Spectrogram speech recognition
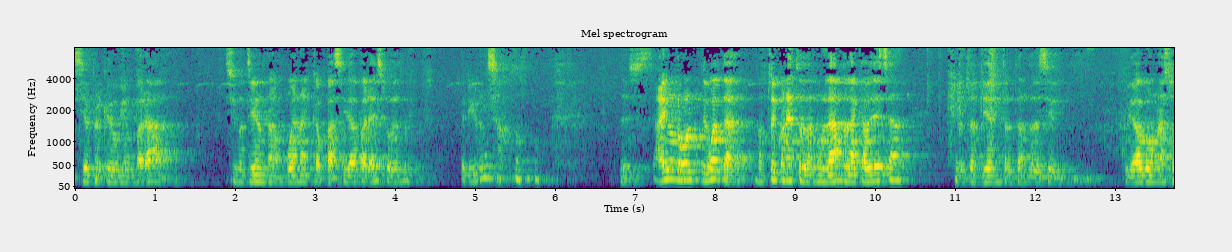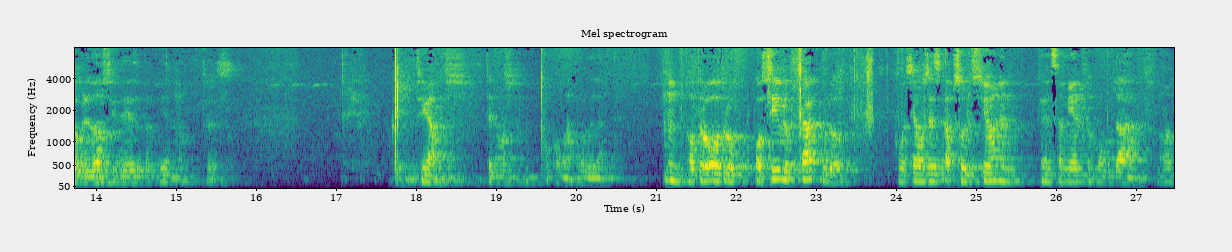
siempre quedo bien parado. Si uno tiene una buena capacidad para eso, es peligroso. Entonces, hay un rol, de vuelta, no estoy con esto de anulando la cabeza, pero también tratando de decir, cuidado con una sobredosis de eso también, ¿no? Entonces, sigamos, tenemos un poco más por delante. Otro, otro posible obstáculo, como decíamos, es absorción en pensamientos mundanos, ¿no?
